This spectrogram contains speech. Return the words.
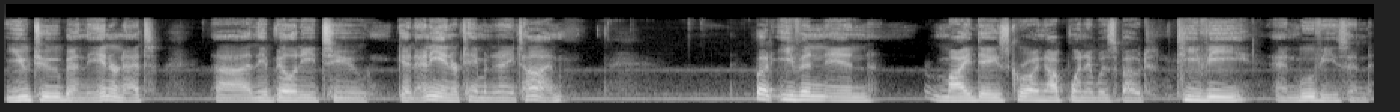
YouTube and the internet, uh, the ability to get any entertainment at any time. But even in my days growing up when it was about TV and movies and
